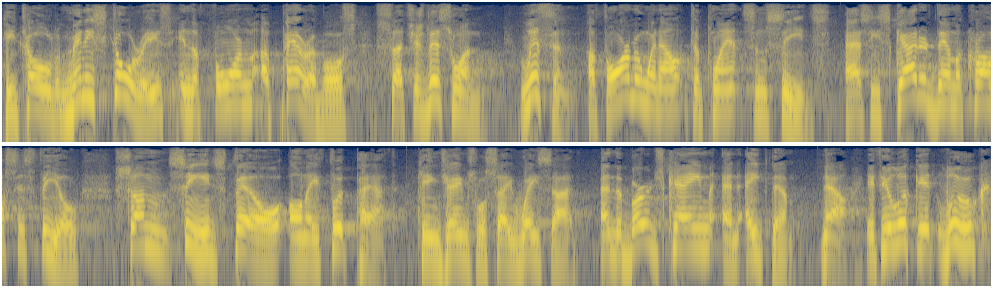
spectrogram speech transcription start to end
He told many stories in the form of parables, such as this one. Listen, a farmer went out to plant some seeds. As he scattered them across his field, some seeds fell on a footpath. King James will say wayside. And the birds came and ate them. Now, if you look at Luke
